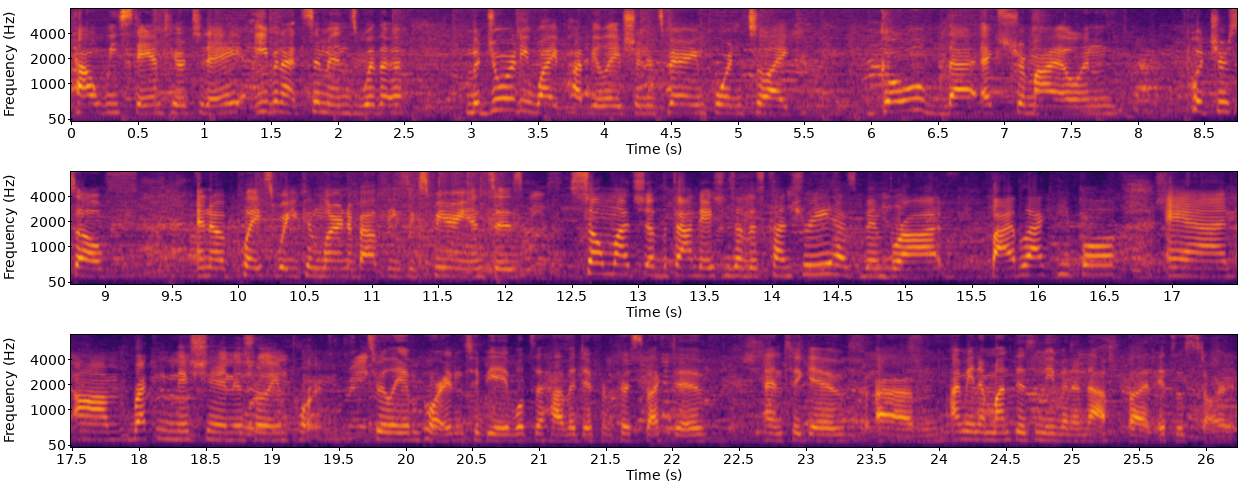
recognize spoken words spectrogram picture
how we stand here today. Even at Simmons with a majority white population, it's very important to like go that extra mile and put yourself in a place where you can learn about these experiences. So much of the foundations of this country has been brought by black people and um, recognition is really important. It's really important to be able to have a different perspective and to give, um, I mean a month isn't even enough, but it's a start.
